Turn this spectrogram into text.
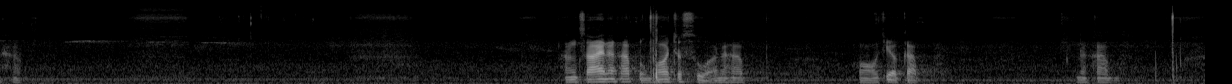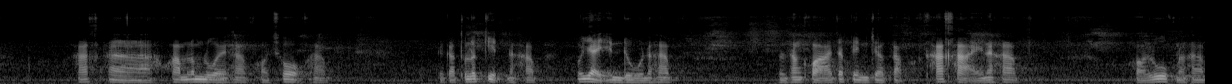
นะครับทางซ้ายนะครับ หลวงพ่อเจ้าสัวนะครับขอเกี่ยวกับนะครับ ค้าความร่ำรวยครับ ขอโชคครับเกี่ยวกับธุรกิจนะครับ ผู้ใหญ่เอ็นดูนะครับส่วนทางขวาจะเป็นเกี่ยวกับค้าขายนะครับ ขอลูกนะครับ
